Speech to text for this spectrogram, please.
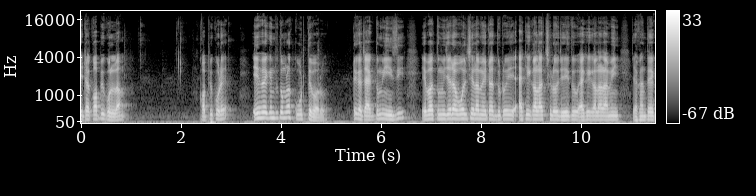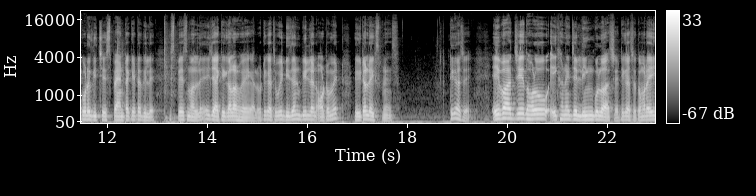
এটা কপি করলাম। কপি করে এইভাবে কিন্তু তোমরা করতে পারো। ঠিক আছে, একদমই ইজি এবার তুমি যেটা বলছিলাম, এটা দুটোই একই কালার ছিল, যেহেতু একই কালার আমি এখান থেকে করে দিচ্ছি স্প্যানটা কেটে দিলে স্পেস মারলে, এই যে একই কালার হয়ে গেল। ঠিক আছে we design build and automate digital experience ঠিক আছে? এবার যে ধরো এইখানে যে লিঙ্কগুলো আছে, ঠিক আছে? তোমরা এই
